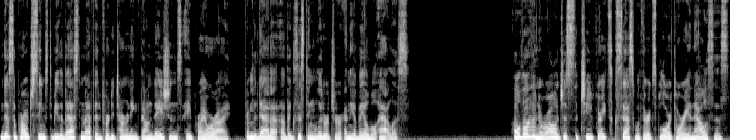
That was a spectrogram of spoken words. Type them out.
This approach seems to be the best method for determining foundations a priori from the data of existing literature and the available atlas. Although the neurologists achieved great success with their exploratory analysis,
